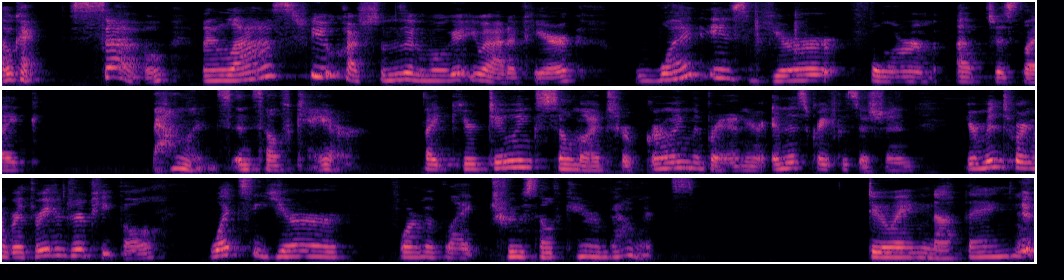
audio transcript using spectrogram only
Okay. So, my last few questions, and we'll get you out of here. What is your form of just like balance and self care? Like, you're doing so much, you're growing the brand, you're in this great position, you're mentoring over 300 people. What's your form of like true self care and balance? Doing nothing.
